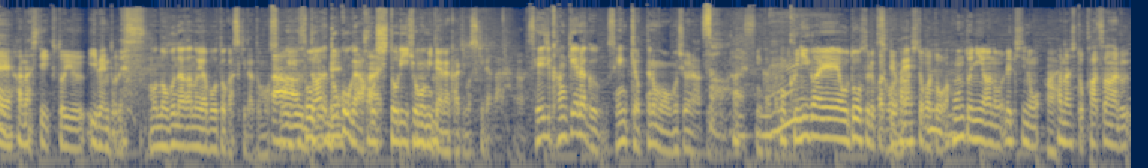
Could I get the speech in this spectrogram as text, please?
え。ー話していくというイベントです。もう信長の野望とか好きだと思うそういうそうですね。どどこが星取り票みたいな感じも好きだから、政治関係なく選挙ってのも面白いなっていうそうですね。見方。もう国替えをどうするかっていう話とかと、本当にあの歴史の話と重なる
